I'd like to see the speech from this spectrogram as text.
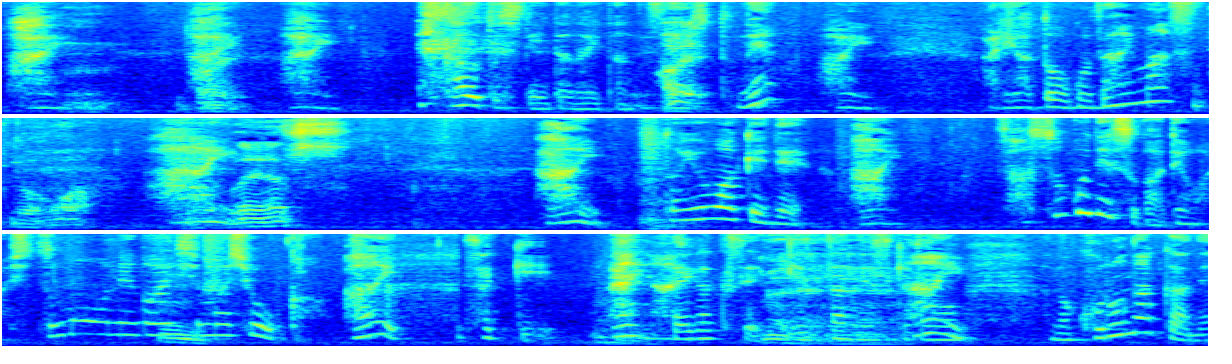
はい、うん。はい、はい、スカウトしていただいたんですね、はい。きっとね。はい、ありがとうございます。どうも。はい、ねはい、というわけで、はい、早速ですが、では質問をお願いしましょうか。はい、さっきはい。はい大学生って言ったんですけど、はいあのコロナ禍で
